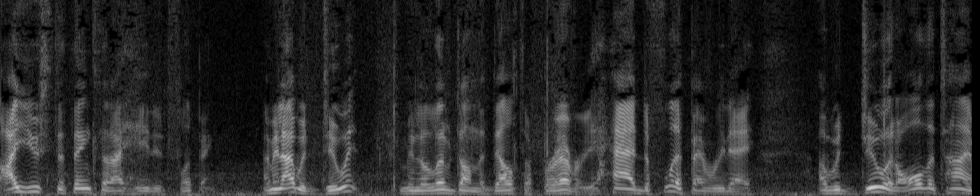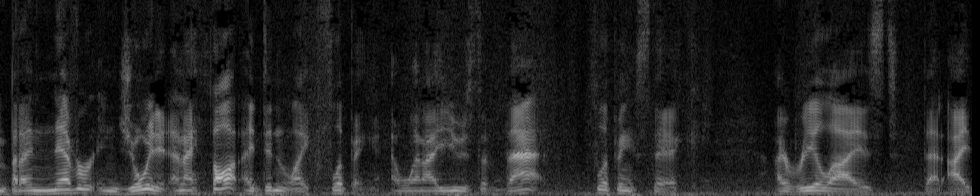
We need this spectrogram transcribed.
I used to think that I hated flipping. I mean, I would do it. I mean, I lived on the Delta forever. You had to flip every day. I would do it all the time, but I never enjoyed it. And I thought I didn't like flipping. And when I used that flipping stick, I realized that I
